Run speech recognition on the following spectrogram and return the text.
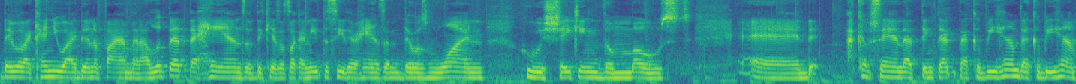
they were like, "Can you identify them?" And I looked at the hands of the kids. I was like, "I need to see their hands." And there was one who was shaking the most, and I kept saying that think that that could be him, that could be him.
